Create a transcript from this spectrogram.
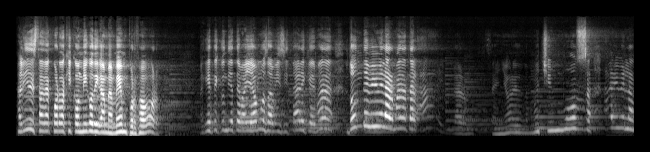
¿Alguien está de acuerdo aquí conmigo? Dígame amén, por favor. Imagínate que un día te vayamos a visitar y que, hermana, ¿dónde vive la hermana tal? Ay, la señora es muy chismosa. Ahí vive la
